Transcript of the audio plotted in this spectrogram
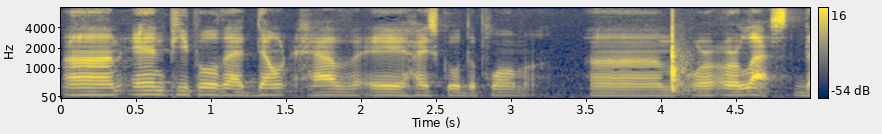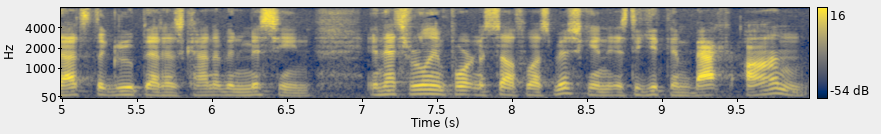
Um, and people that don't have a high school diploma. Um, or, or, less. That's the group that has kind of been missing, and that's really important to Southwest Michigan is to get them back on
